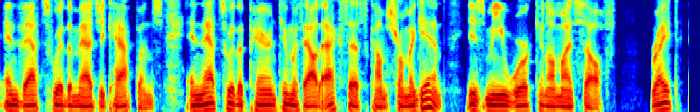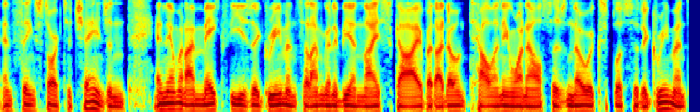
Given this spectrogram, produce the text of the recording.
and that's where the magic happens. And that's where the parenting without access comes from again, is me working on myself right and things start to change and and then when i make these agreements that i'm going to be a nice guy but i don't tell anyone else there's no explicit agreement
